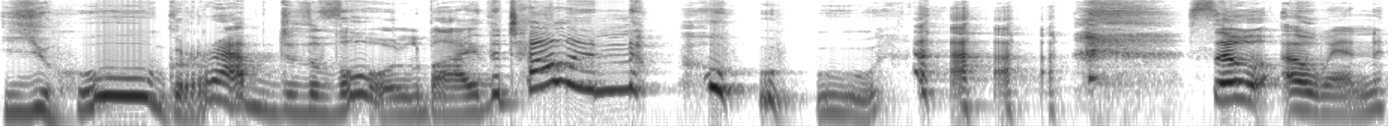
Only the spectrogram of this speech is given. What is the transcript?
You grabbed the vole by the talon. so, Owen,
